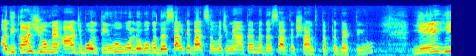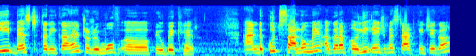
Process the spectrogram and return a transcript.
अधिकांश जो मैं आज बोलती हूँ, वो लोगों को दस साल के बाद समझ में आता है, मैं दस साल तक शांत तब तक बैठती हूँ। ये ही बेस्ट तरीका है to remove pubic hair and कुछ सालों में अगर आप अर्ली एज में स्टार्ट कीजिएगा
